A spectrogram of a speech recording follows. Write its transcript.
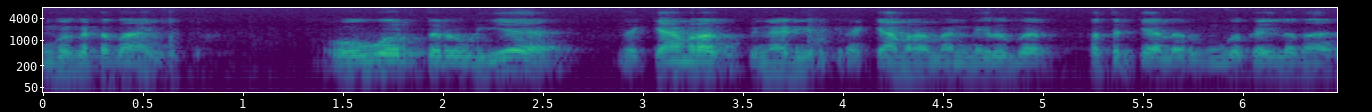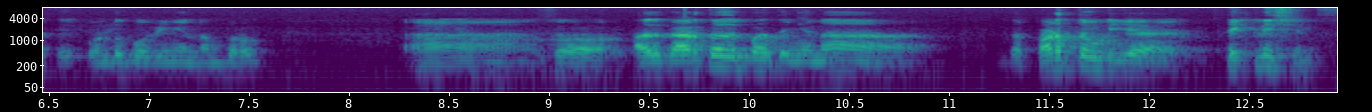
உங்ககிட்ட தான் இருக்கு. ஒவ்வொருத்தருடைய இந்த கேமராவுக்கு பின்னாடி இருக்கிற கேமராமேன் நிருபர் பத்திரிகையாளர் உங்கள் கையில் தான் இருக்குது கொண்டு போவீங்கன்னு நம்புகிறோம் ஸோ அதுக்கு அடுத்தது பார்த்தீங்கன்னா இந்த படத்துடைய டெக்னீஷியன்ஸ்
